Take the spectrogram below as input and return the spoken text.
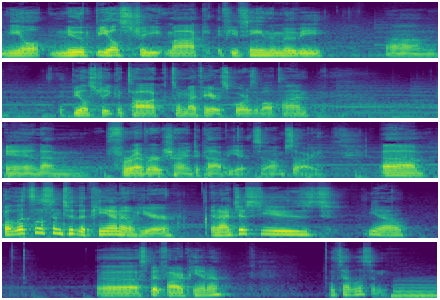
Neil New Beale Street Mock. If you've seen the movie, um, if Beale Street could talk, it's one of my favorite scores of all time. And I'm forever trying to copy it, so I'm sorry. Um, but let's listen to the piano here. And I just used, you know, uh, a Spitfire piano. Let's have a listen.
